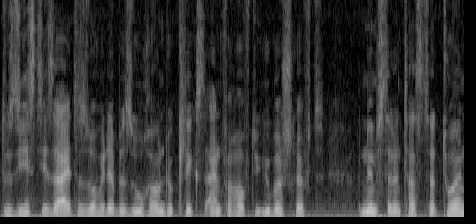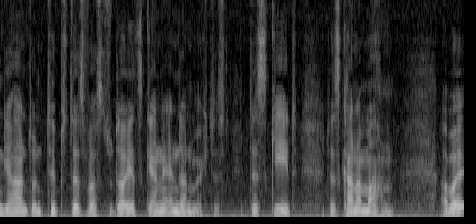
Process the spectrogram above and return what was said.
du siehst die Seite so wie der Besucher und du klickst einfach auf die Überschrift, nimmst deine Tastatur in die Hand und tippst das, was du da jetzt gerne ändern möchtest. Das geht, das kann er machen. Aber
